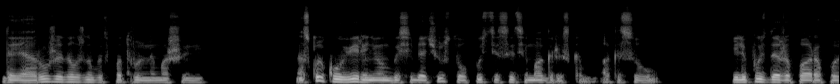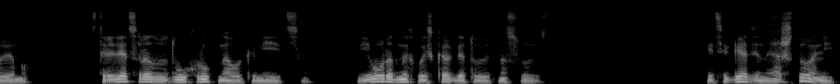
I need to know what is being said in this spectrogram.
Да и оружие должно быть в патрульной машине. Насколько увереннее он бы себя чувствовал, пусть и с этим огрызком, АКСУ. Или пусть даже пара ПМов. Стрелять сразу с двух рук навык имеется. В его родных войсках готовят на совесть. Эти гадины, а что они?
